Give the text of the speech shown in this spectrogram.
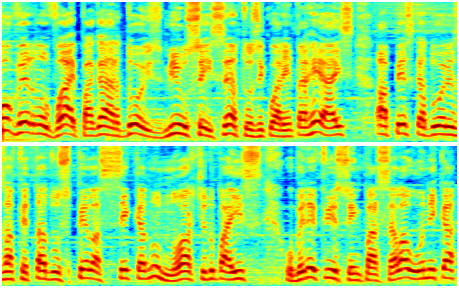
Governo vai pagar R$ 2.640 a pescadores afetados pela seca no norte do país. O benefício em parcela única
